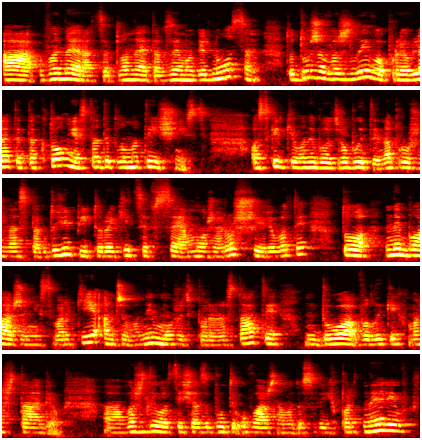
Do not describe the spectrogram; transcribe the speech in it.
а Венера це планета взаємовідносин, то дуже важливо проявляти тактовність та дипломатичність. Оскільки вони будуть робити напружений аспект до Юпітеру, який це все може розширювати, то небажані сварки, адже вони можуть переростати до великих масштабів. Важливо цей час бути уважними до своїх партнерів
